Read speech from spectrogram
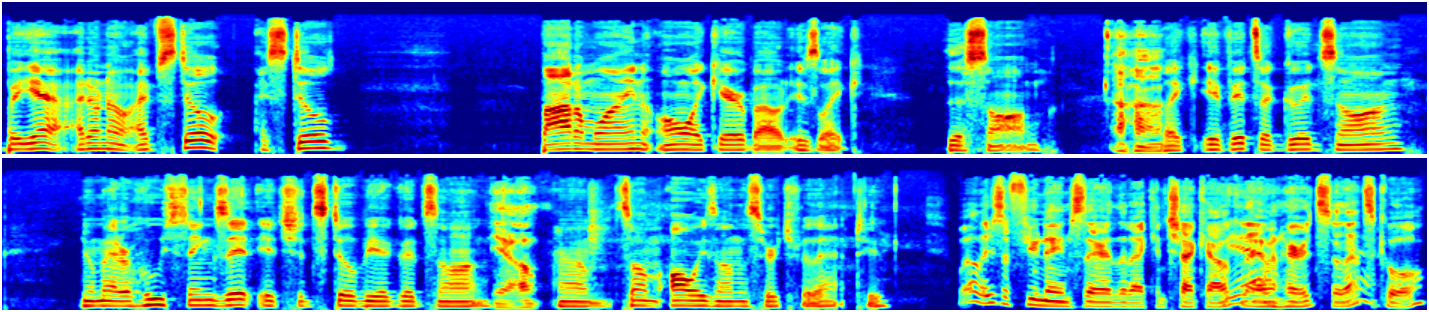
but yeah, I don't know. I've still I still bottom line all I care about is like the song. uh-huh. Like if it's a good song, no matter who sings it, it should still be a good song. yeah. Um so I'm always on the search for that too. Well, there's a few names there that I can check out that I haven't heard, so that's cool.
